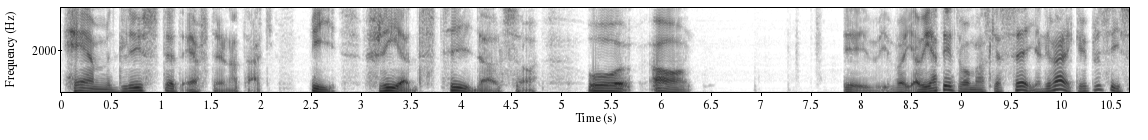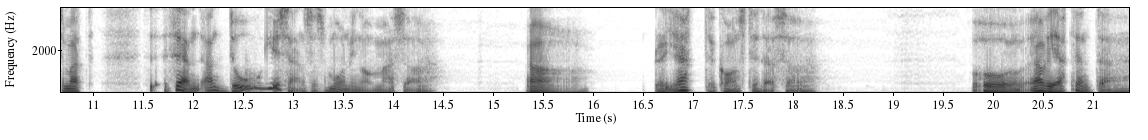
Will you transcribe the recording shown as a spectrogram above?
hämndlystet efter en attack i fredstid alltså. Och ja, jag vet inte vad man ska säga. Det verkar ju precis som att sen, han dog ju sen så småningom alltså. Ja, det är jättekonstigt alltså. Och jag vet inte.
